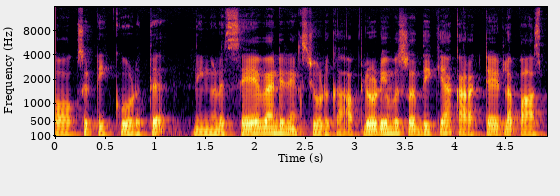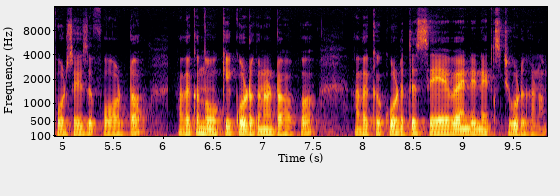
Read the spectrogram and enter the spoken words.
ബോക്സ് ടിക്ക് കൊടുത്ത് നിങ്ങൾ സേവ് ആൻഡ് നെക്സ്റ്റ് കൊടുക്കുക. അപ്ലോഡ് ചെയ്യുമ്പോൾ ശ്രദ്ധിക്കുക കറക്റ്റായിട്ടുള്ള പാസ്പോർട്ട് സൈസ് ഫോട്ടോ അതൊക്കെ നോക്കി കൊടുക്കണം കേട്ടോ അപ്പോൾ അതൊക്കെ കൊടുത്ത് സേവ് ആൻഡ് നെക്സ്റ്റ് കൊടുക്കണം.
